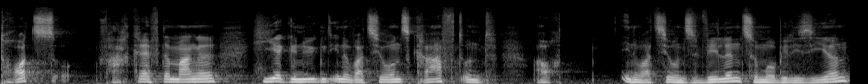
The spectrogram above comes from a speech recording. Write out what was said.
trotz Fachkräftemangel hier genügend Innovationskraft und auch Innovationswillen zu mobilisieren,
